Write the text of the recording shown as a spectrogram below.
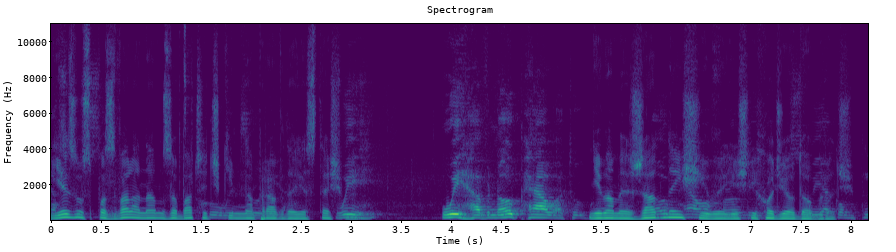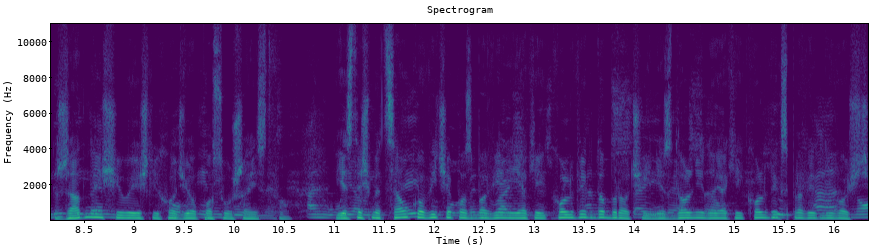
Jezus pozwala nam zobaczyć, kim naprawdę jesteśmy. No Nie mamy żadnej siły, jeśli chodzi o dobroć, żadnej siły, jeśli chodzi o posłuszeństwo. Jesteśmy całkowicie pozbawieni jakiejkolwiek dobroci i niezdolni do jakiejkolwiek sprawiedliwości.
